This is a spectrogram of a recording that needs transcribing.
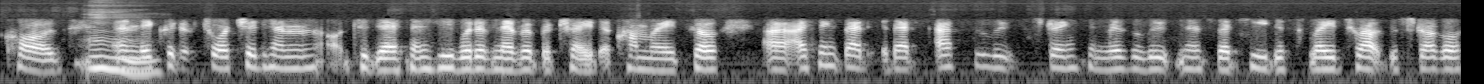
because mm-hmm. and they could have tortured him to death, and he would have never betrayed a comrade. So uh, I think that that absolute strength and resoluteness that he displayed throughout the struggle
